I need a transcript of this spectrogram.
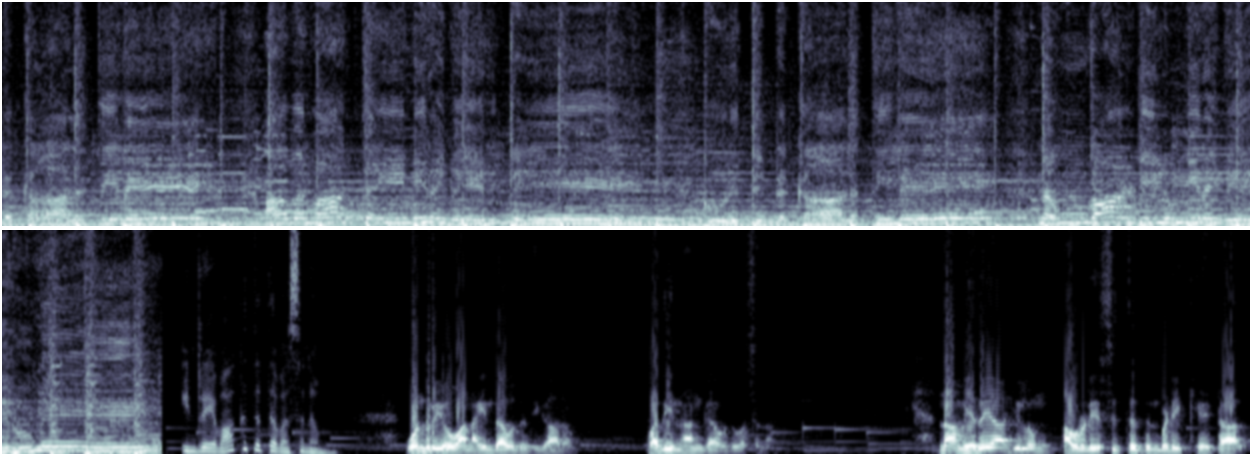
குறித்திட்ட காலத்திலே அவர் வார்த்தை நிறைவேறிற்றே. குறித்திட்ட காலத்திலே நம் வாழ்விலும் நிறைவேறுமே. இன்றைய வாக்குத்தத்த வசனம். ஒன்று யோவான் ஐந்தாவது அதிகாரம் பதினான்காவது வசனம். நாம் எதையாகிலும் அவருடைய சித்தத்தின்படி கேட்டால்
